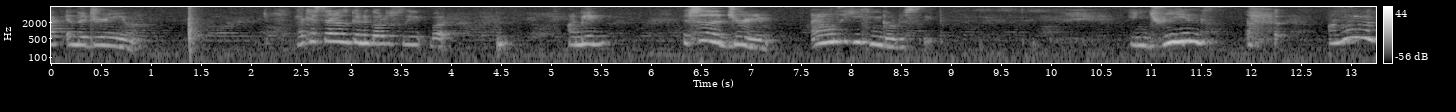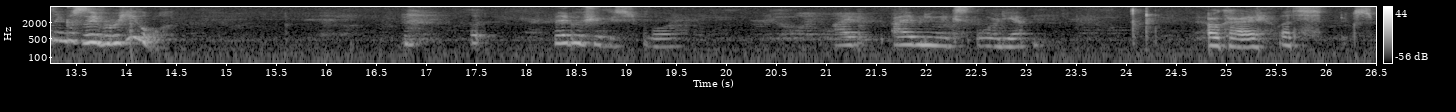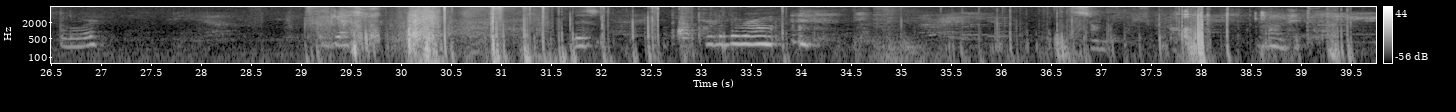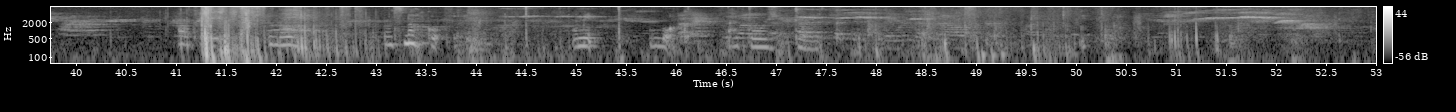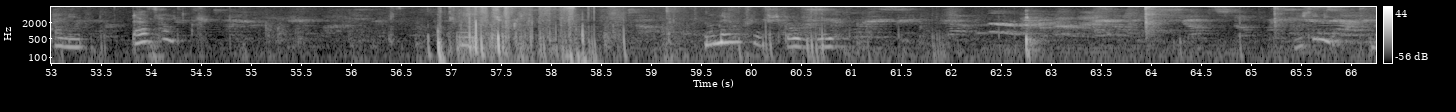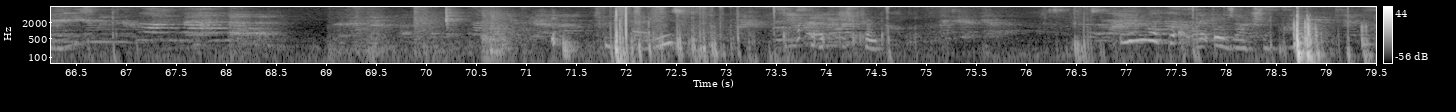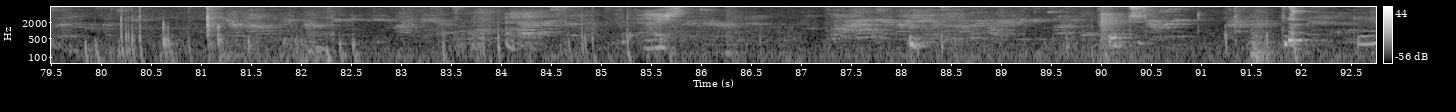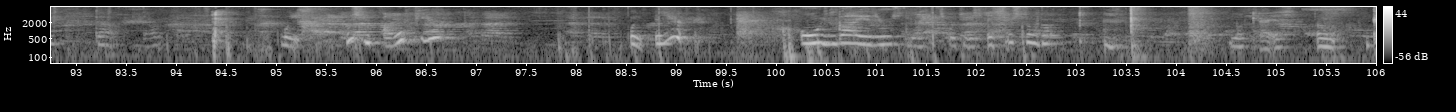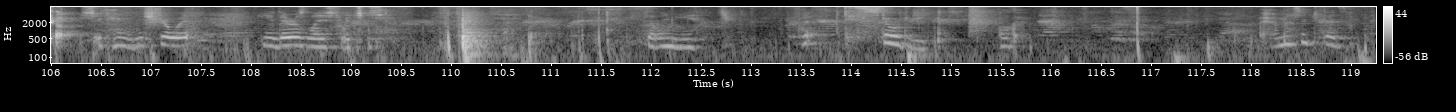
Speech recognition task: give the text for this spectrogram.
back in the dream. Like I said, I was gonna go to sleep, but I mean, this is a dream. I don't think you can go to sleep. In dreams, I don't even think it's like real. Maybe we should explore. I I haven't even explored yet. Okay, let's explore. I guess this that part of the room. Let's not go. I mean, look, that door's dark. I mean, that sounds. Here. That was actually. It just. Wait, is an elf here? Wait, is there? Oh, you guys, there's light switches. It's just so dark. Look, guys. Oh, I can't even show it. Yeah, there's light switches. Silly me. But it's still a. Okay. I'm gonna send you guys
